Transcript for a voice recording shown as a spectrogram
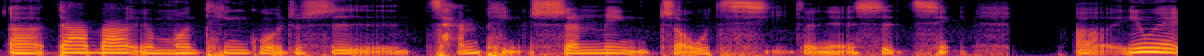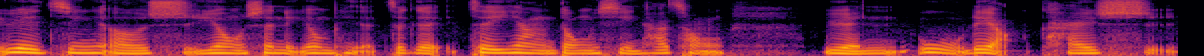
呃，大家不知道有没有听过，就是产品生命周期这件事情。呃，因为月经而使用生理用品的这个这一样东西，它从原物料开始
